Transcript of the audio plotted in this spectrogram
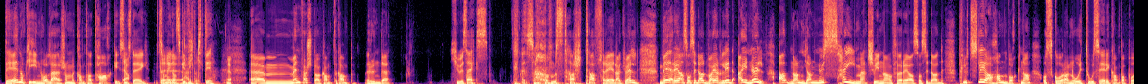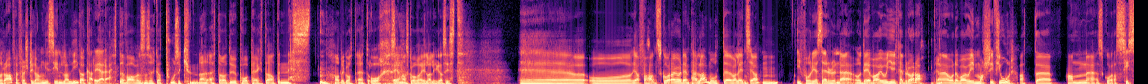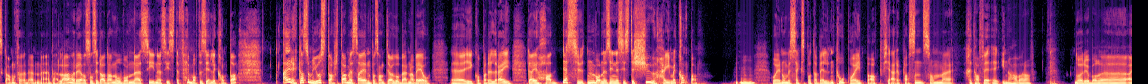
Det er noe innhold der som kan ta tak i, syns Ja, jeg. Som er ganske er viktig. Ja. Um, men først, da. Kamp for kamp. Runde 26. Som starta fredag kveld med Real Sociedad Valladolid 1-0. Adnan Janusay matchvinner for Real Sociedad. Plutselig har han våkna og skåra nå i to seriekamper på rad for første gang i sin La Liga-karriere. Det var vel sånn ca. to sekunder etter at du påpekte at det nesten hadde gått et år siden Ja. han skåra i La Liga sist. Eh, og ja, for han skåra jo den perla mot Valencia. Valencia i forrige serierunde, og det var jo i februar, da. Ja. Eh, og det var jo i mars i fjor at eh, han uh, skåra sist gang for den eh, perla. Real Sociedad har nå vunnet sine siste fem offisielle kamper. Ei rekke som jo starta med seieren på Santiago Bernabeu eh, i Copa del Rey. De har dessuten vunnet sine siste sju heimekamper. Og er nummer seks på tabellen. To poeng bak fjerdeplassen, som Retafe er innehaver av. Da er det jo bare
